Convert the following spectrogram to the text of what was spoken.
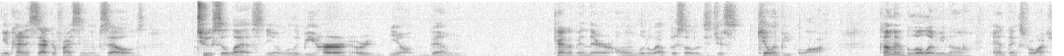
you know, kind of sacrificing themselves to Celeste? You know, will it be her or you know them, kind of in their own little episodes, just killing people off? Comment below, let me know, and thanks for watching.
